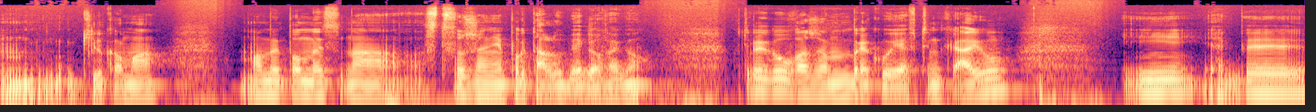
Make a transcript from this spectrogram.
mm, kilkoma mamy pomysł na stworzenie portalu biegowego, którego uważam brakuje w tym kraju i jakby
